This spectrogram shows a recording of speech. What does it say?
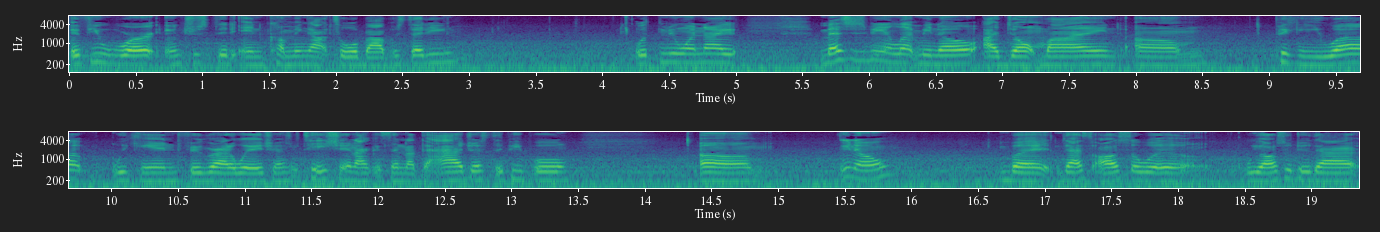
if you were interested in coming out to a Bible study with me one night, message me and let me know. I don't mind um, picking you up. We can figure out a way of transportation. I can send out the address to people. Um, you know, but that's also a we also do that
